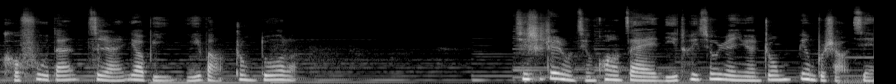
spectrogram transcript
和负担自然要比以往重多了。其实，这种情况在离退休人员中并不少见。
